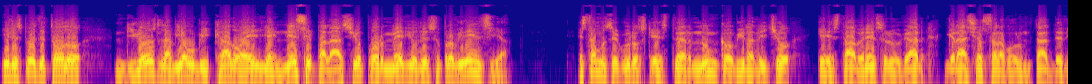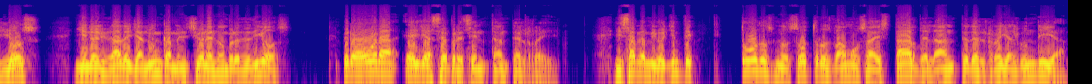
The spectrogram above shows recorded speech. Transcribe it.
Y después de todo, Dios la había ubicado a ella en ese palacio por medio de su providencia. Estamos seguros que Esther nunca hubiera dicho que estaba en ese lugar gracias a la voluntad de Dios, y en realidad ella nunca menciona el nombre de Dios. Pero ahora ella se presenta ante el rey. Y sabe, amigo oyente, todos nosotros vamos a estar delante del rey algún día.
